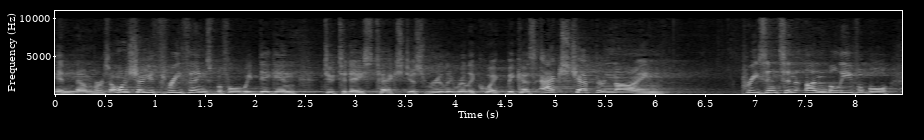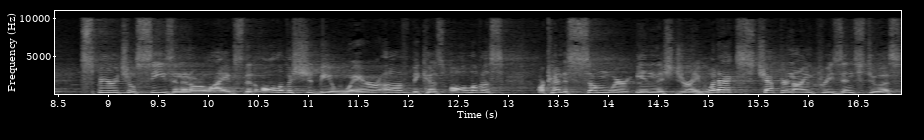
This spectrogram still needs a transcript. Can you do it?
in numbers. I want to show you three things before we dig into today's text, just really, really quick, because Acts chapter 9 presents an unbelievable spiritual season in our lives that all of us should be aware of because all of us are kind of somewhere in this journey. What Acts chapter 9 presents to us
